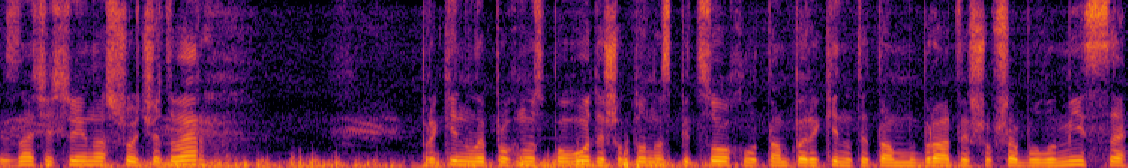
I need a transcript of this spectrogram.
Значить, сьогодні у нас що, четвер? Прикинули прогноз погоди, щоб то нас підсохло, там перекинути, там убрати, щоб ще було місце.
